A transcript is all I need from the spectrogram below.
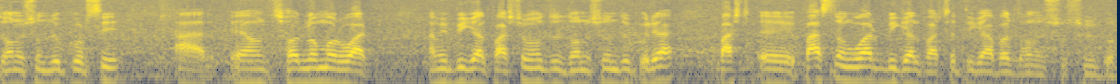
জনসংযোগ করছি, আর এখন ছয় নম্বর ওয়ার্ড। আমি বিকাল পাঁচটার মধ্যে জনসংযোগ করে পাঁচ পাঁচ নং ওয়ার্ড বিকাল পাঁচটার থেকে আবার জনসংযোগ শুরু করব।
